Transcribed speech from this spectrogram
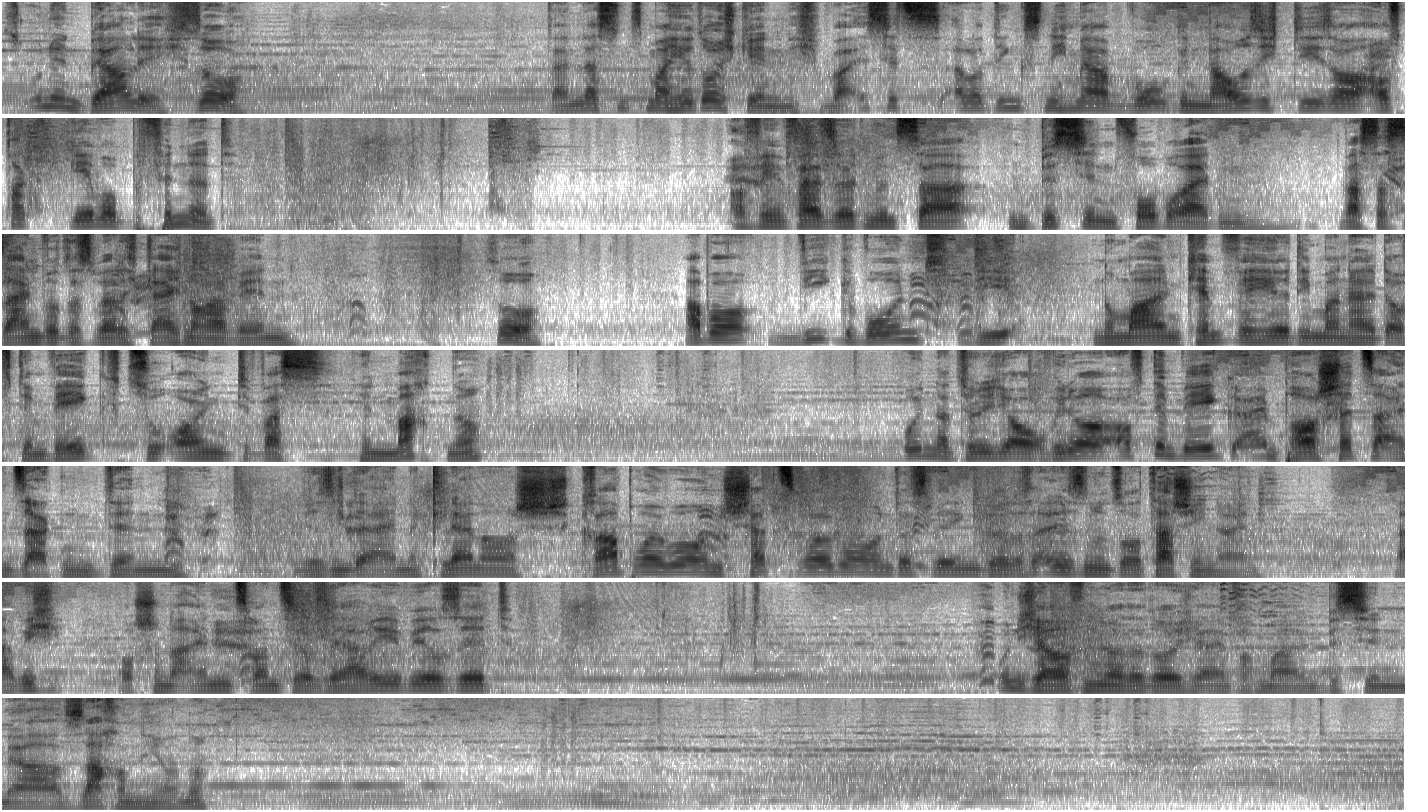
Ist unentbehrlich. So. Dann lasst uns mal hier durchgehen. Ich weiß jetzt allerdings nicht mehr, wo genau sich dieser Auftraggeber befindet. Auf jeden Fall sollten wir uns da ein bisschen vorbereiten. Was das sein wird, das werde ich gleich noch erwähnen. So. Aber wie gewohnt, die normalen Kämpfe hier, die man halt auf dem Weg zu irgendwas hin macht, ne? Und natürlich auch wieder auf dem Weg ein paar Schätze einsacken, denn wir sind ein kleiner Grabräuber und Schatzräuber und deswegen gehört das alles in unsere Tasche hinein. Da habe ich auch schon eine 21er Serie, wie ihr seht. Und ich erhoffe mir dadurch einfach mal ein bisschen mehr Sachen hier, ne?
